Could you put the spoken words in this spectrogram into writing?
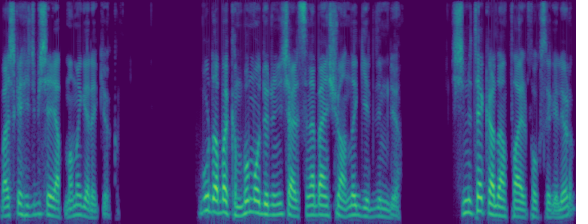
Başka hiçbir şey yapmama gerek yok. Burada bakın bu modülün içerisine ben şu anda girdim diyor. Şimdi tekrardan Firefox'a geliyorum.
